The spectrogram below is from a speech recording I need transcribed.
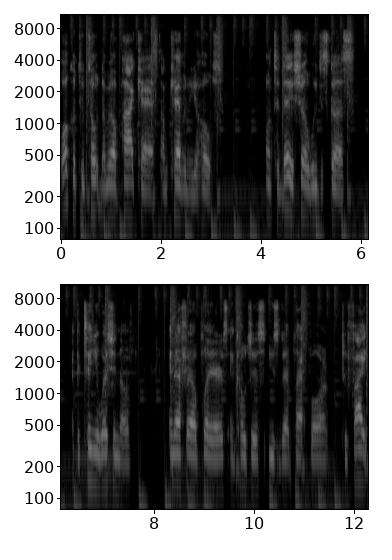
Welcome to Tote the Mail podcast. I'm Kevin, your host. On today's show, we discuss a continuation of NFL players and coaches using their platform to fight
